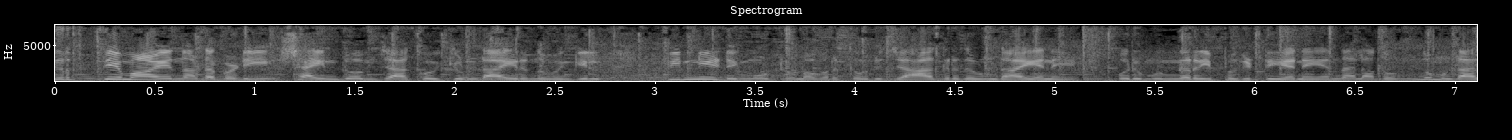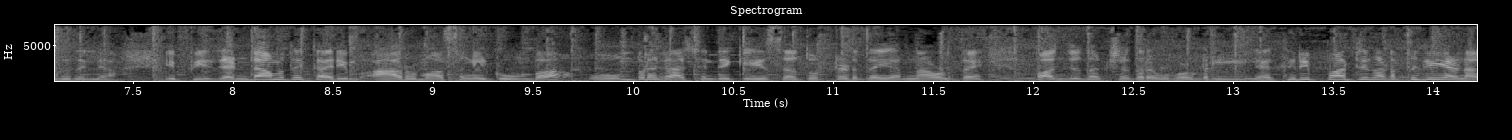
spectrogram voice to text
കൃത്യമായ നടപടി ഷൈൻഡോം ജാക്കോയ്ക്ക് ഉണ്ടായിരുന്നുവെങ്കിൽ പിന്നീട് ഇങ്ങോട്ടുള്ളവർക്ക് ഒരു ജാഗ്രത ഉണ്ടായനെ ഒരു മുന്നറിയിപ്പ് കിട്ടിയനെ. എന്നാൽ അതൊന്നും ഉണ്ടാകുന്നില്ല. ഇപ്പം രണ്ടാമത്തെ കാര്യം ആറു മാസങ്ങൾക്ക് മുമ്പ് ഓം പ്രകാശിന്റെ കേസ് തൊട്ടടുത്ത എറണാകുളത്തെ പഞ്ചനക്ഷത്ര ഹോട്ടലിൽ ലഹരി പാർട്ടി നടത്തുകയാണ്.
